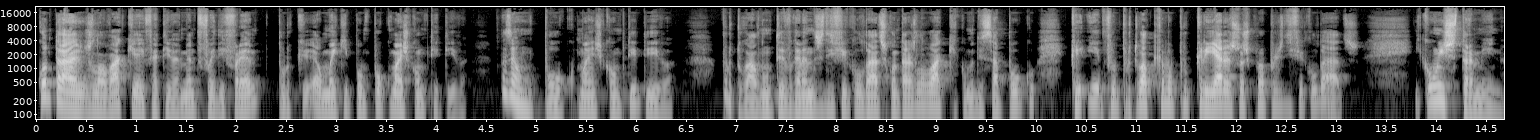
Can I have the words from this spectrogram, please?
contra a Eslováquia, efetivamente, foi diferente, porque é uma equipa um pouco mais competitiva. Mas é um pouco mais competitiva. Portugal não teve grandes dificuldades contra a Eslováquia. Como disse há pouco, foi Portugal que acabou por criar as suas próprias dificuldades. E com isto termino.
